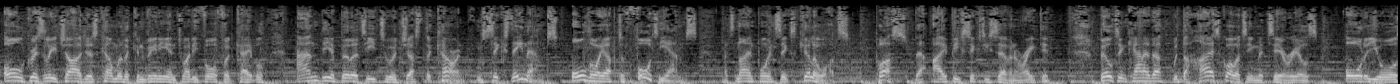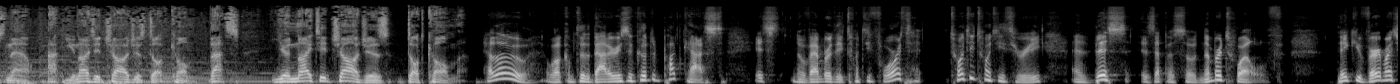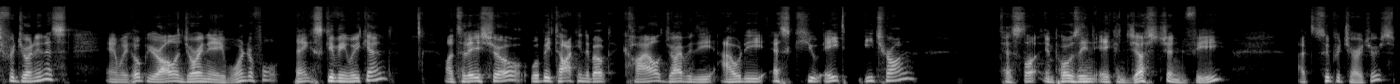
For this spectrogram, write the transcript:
All Grizzly chargers come with a convenient 24 foot cable and the ability to adjust the current from 16 amps all the way up to 40 amps. That's 9.6 kilowatts. Plus, they're IP67 rated. Built in Canada with the highest quality materials. Order yours now at unitedchargers.com. That's unitedchargers.com. Hello, welcome to the Batteries Included podcast. It's November the 24th, 2023, and this is episode number 12. Thank you very much for joining us, and we hope you're all enjoying a wonderful Thanksgiving weekend. On today's show, we'll be talking about Kyle driving the Audi SQ8 e-tron, Tesla imposing a congestion fee at superchargers,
